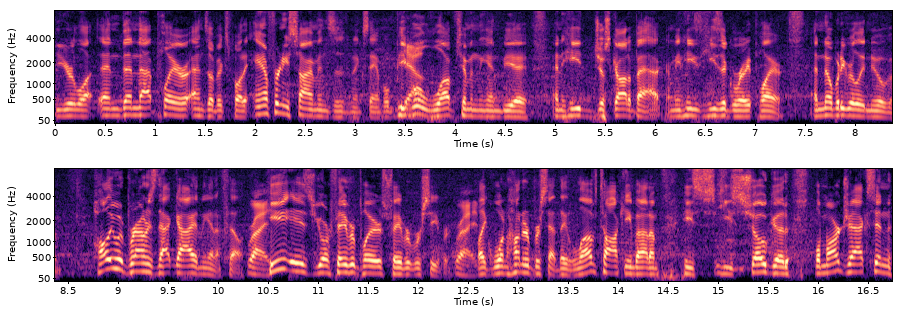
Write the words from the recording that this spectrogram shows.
you're and then that player ends up exploding. Anthony Simons is an example. People Yeah. loved him in the NBA and he just got a bag. I mean, he's he's a great player and nobody really knew of him. Hollywood Brown is that guy in the NFL. Right. He is your favorite player's favorite receiver. Right. Like 100%. They love talking about him. He's he's so good. Lamar Jackson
